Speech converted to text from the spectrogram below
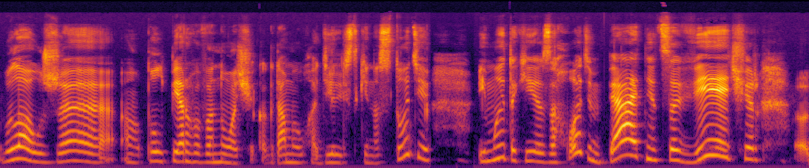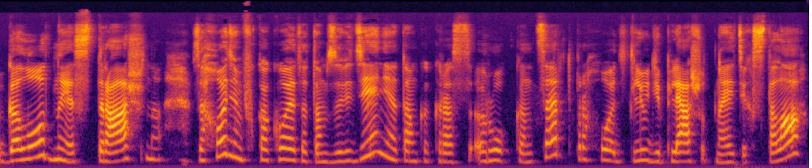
было уже э, пол первого ночи, когда мы уходили с киностудии, и мы такие заходим, пятница, вечер, э, голодные, страшно, заходим в какое-то там заведение, там как раз рок-концерт проходит, люди пляшут на этих столах,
